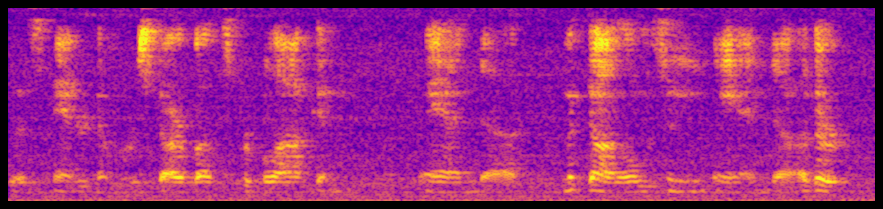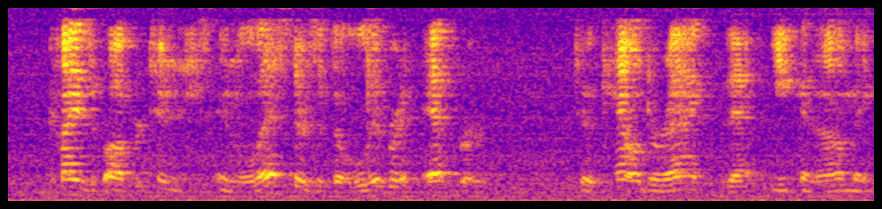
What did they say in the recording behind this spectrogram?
the standard number of Starbucks per block and and uh, McDonald's and and uh, other kinds of opportunities. Unless there's a deliberate effort to counteract that economic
